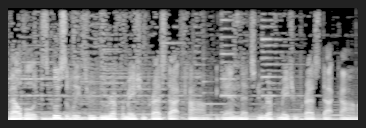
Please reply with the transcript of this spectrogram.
Available exclusively through newreformationpress.com. Again, that's newreformationpress.com.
